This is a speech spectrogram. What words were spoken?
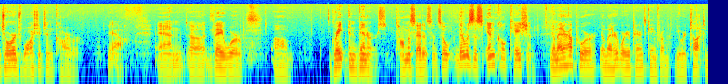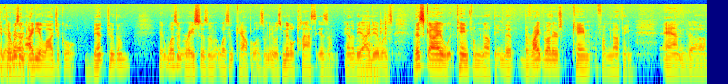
George Washington Carver. Yeah. And uh, they were um, great inventors, Thomas Edison. So there was this inculcation. No matter how poor, no matter where your parents came from, you were taught to be If an there was an ideological bent to them, it wasn't racism, it wasn't capitalism, it was middle classism. And the idea was this guy w- came from nothing. The, the Wright brothers came from nothing. And uh,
